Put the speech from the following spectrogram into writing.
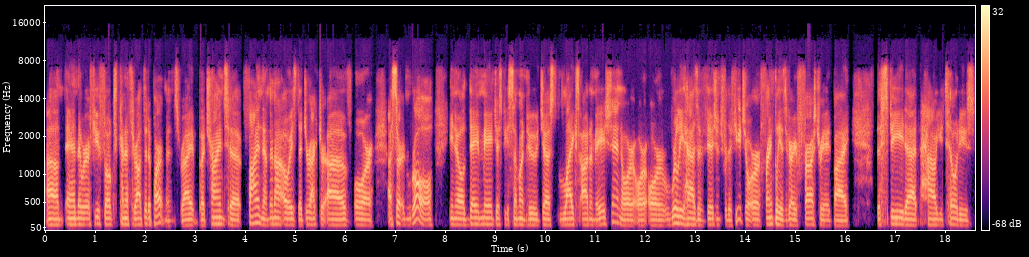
Um, and there were a few folks kind of throughout the departments, right? But trying to find them, they're not always the director of or a certain role. You know, they may just be someone who just likes automation or or or really has a vision for the future, or frankly is very frustrated by the speed at how utilities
